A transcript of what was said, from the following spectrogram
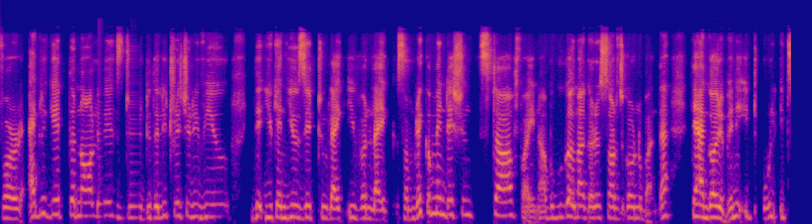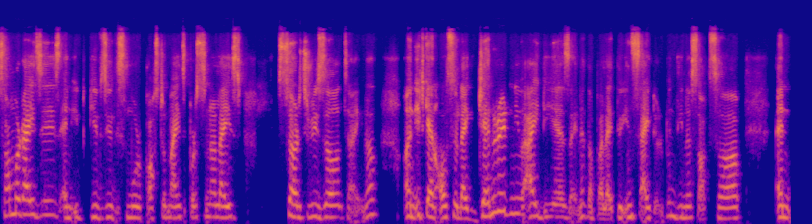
for aggregate the knowledge, do, do the literature review. You can use it to like even like some recommendation stuff. I know Google ma search गर्नु भन्दा त्यहाँ गऱ्यो भने it it summarizes and it gives you this more customized, personalized search results होइन and it can also like generate new ideas होइन तपाईँलाई त्यो इन्साइटहरू पनि दिन सक्छ and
